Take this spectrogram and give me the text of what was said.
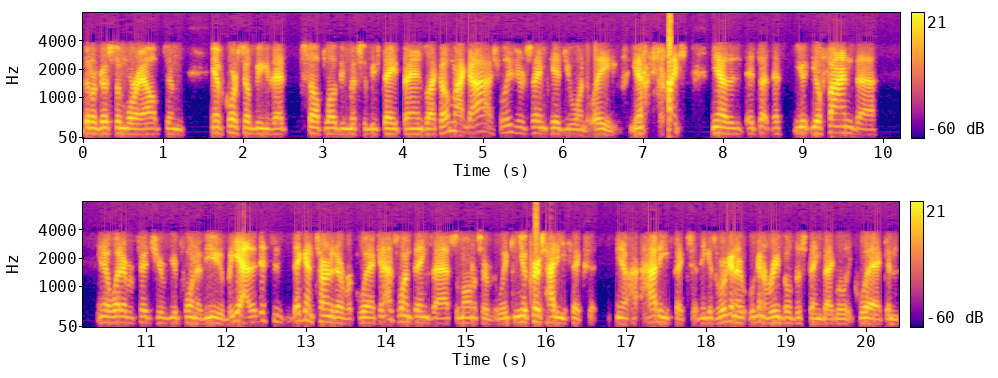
that'll go somewhere else. And, and of course, there'll be that self-loathing Mississippi State fans like, oh my gosh, well these are the same kids you wanted to leave. You know, it's like, you know, it's a, it's, you, you'll find, uh, you know, whatever fits your your point of view. But yeah, this is they're going to turn it over quick, and that's one thing I asked Lemonis over the weekend. You know, Chris, how do you fix it? You know, how do you fix it? Goes, we're gonna we're gonna rebuild this thing back really quick, and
